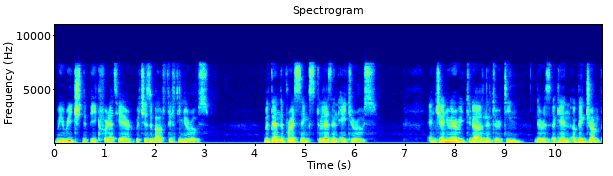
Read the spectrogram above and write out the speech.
we reached the peak for that year which is about 15 euros. But then the price sinks to less than 8 euros. In January 2013 there is again a big jump.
